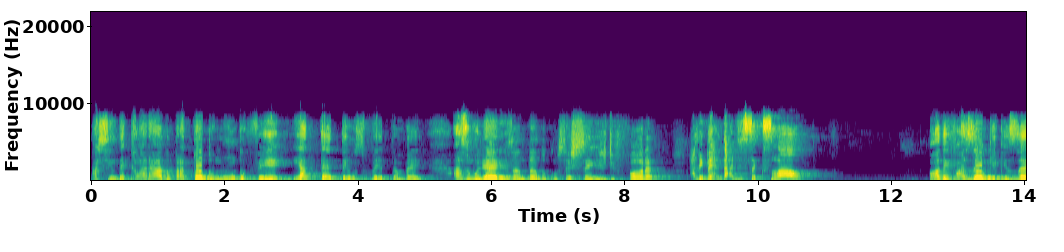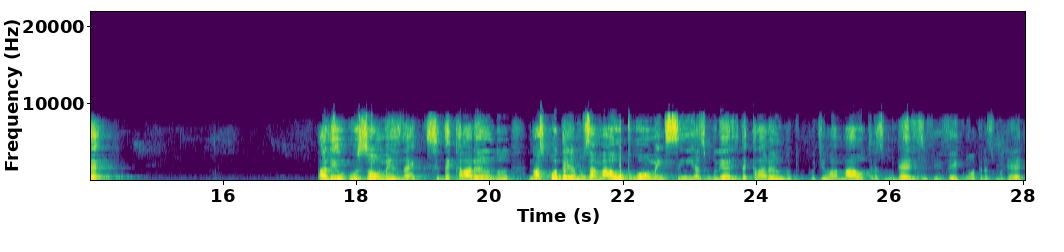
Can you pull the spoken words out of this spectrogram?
assim declarado para todo mundo ver e até Deus ver também. As mulheres andando com seus seios de fora, a liberdade sexual. Podem fazer o que quiser, ali os homens, né, se declarando, nós podemos amar outro homem, sim, as mulheres declarando que podiam amar outras mulheres e viver com outras mulheres.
